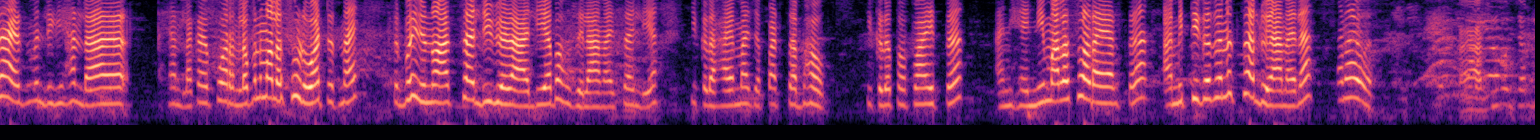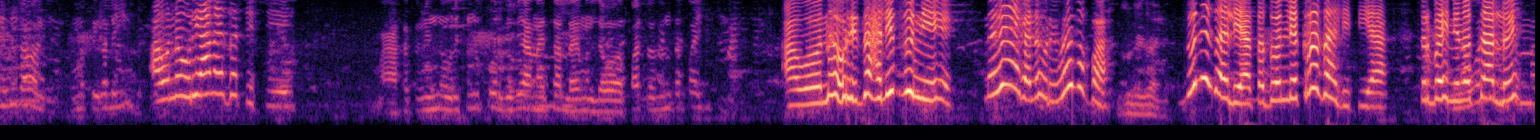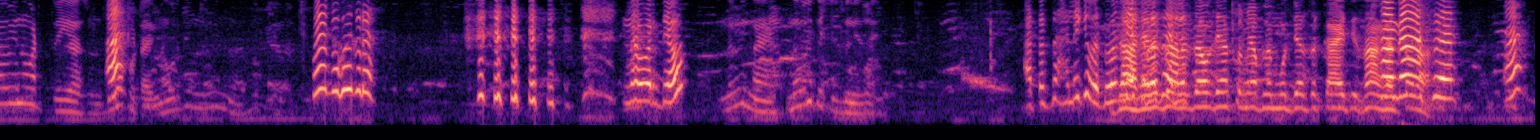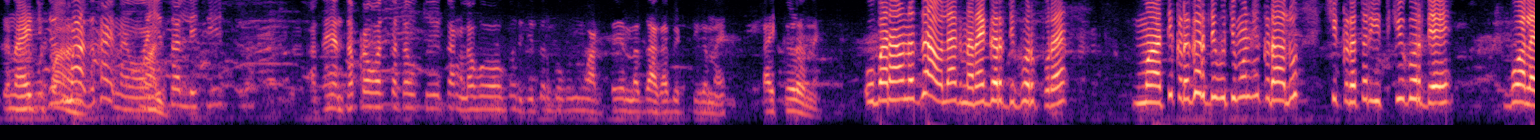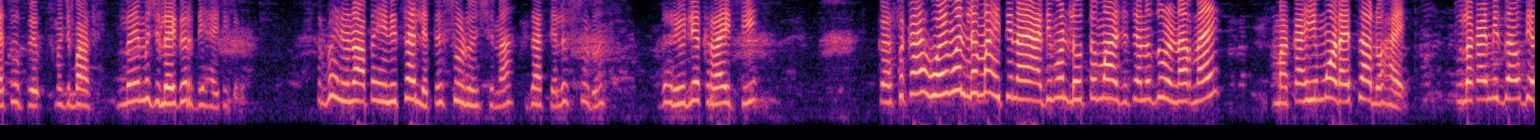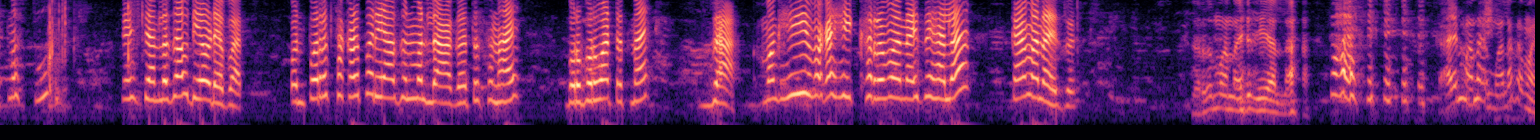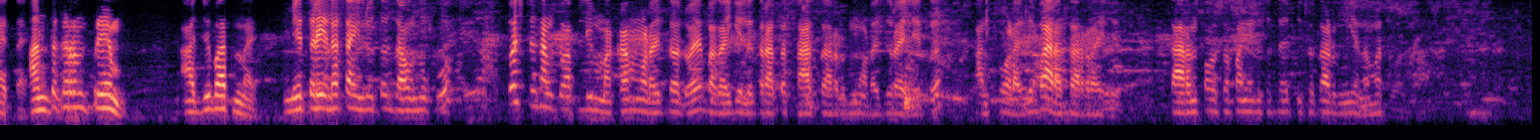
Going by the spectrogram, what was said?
जायचं म्हणली की ह्यांना ह्यांना काय पोरांना पण मला सोडू वाटत नाही. तर बहिणीनं आज चालली वेळ आली आहे भाऊजीला आणायला चालली आहे. इकडं आहे माझ्या पाठचा भाऊ इकडं पप्पा आहेत. आणि ह्यांनी मला सोडायला आलतं. आम्ही तिघ जणच चालू आहे आणायला. नाही वर. काय अजून दोन चार घेऊन जावा की. मग तिघाला येईल. अहो नवरी आणायला जाते ती. आता तुम्ही नवरी संग पोरग बी आणायला चाललाय म्हणलं पाच सहा जण तर पाहिजे की. अहो नवरी झाली जुनी. नवी आहे का नवरी? होय पप्पा? जुनी झाली. आता दोन लेकरं झाली ती या. तर बहिणीनं चाललोय. नवीन वाटतोय अजून. जुना कुठं आहे? नवरी नवीन आहे. होय बघू इकडं. नवरदेव? नवीन आहे. नवरी कशी जुनी जाईल आता झाले की दोन झालेलं लेकरं झालं. झाली. जाऊ द्या तुम्ही आपल्या मुद्द्याचं काय ते हा सांगा असं. हा? नाही ती पहा. माझं काय नाही बाबा. हे चालली ती. आता ह्यांचा प्रवास कसा होतोय चांगला हो गर्दी तर बघून वाटतं यांना जागा भेटते का नाही काय कळ नाही. उभं राहूनच जावं लागणार आहे गर्दी भरपूर आहे. मग तिकडं गर्दी होती म्हणून इकडं आलो. इकडं तर इतकी गर्दी आहे. बोलायचं उपयोग म्हणजे बास लय म्हणजे लय गर्दी आहे तिकडं. तर बहिणीनं आता ह्याने चालले तर सोडून शिना. जात्यालाच सोडून. घरी लेकरं आहे ती. कसं काय होय म्हणलं माहिती नाही. आधी म्हणलं होतं माझ्याच्यानं जुळणार नाही. मग काही मोडाय चालू आहे. तुला काय मी जाऊ देत नसतो. तू त्यांना जाऊ दे एवढ्या बार. पण परत सकाळपर्यंत अजून म्हणलं अगं तसं नाही. बरोबर वाटत नाही. जा. मग हे बघा हे खरं म्हणायचं ह्याला. काय म्हणायचं? खरं म्हणायचं याला. काय? काय म्हणाय मला काय माहीत आहे अंतकरण प्रेम. अजिबात नाही. मी तर याला सांगितलं होतं जाऊ नको. स्पष्ट सांगतो आपली मका मोडायचं चालू आहे. बघायला गेलं तर आता सहा सार मोडायचे राहिले तर आणि तोडायचे बारा सार राहिले कारण पावसा पाण्याचं कसं आहे तिथं काढून घेणं महत्वाचं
